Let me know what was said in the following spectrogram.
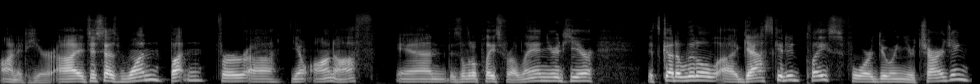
on it here. Uh, it just has one button for, uh, you know, on off, and there's a little place for a lanyard here. It's got a little uh, gasketed place for doing your charging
